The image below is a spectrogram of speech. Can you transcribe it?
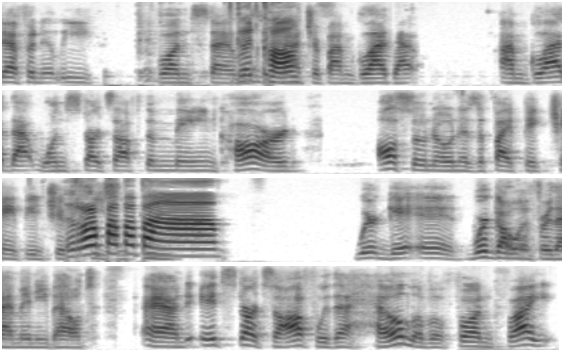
definitely fun stylistic Good call. matchup. I'm glad that I'm glad that one starts off the main card, also known as the Fight Pick Championship. We're getting we're going for that mini belt. And it starts off with a hell of a fun fight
